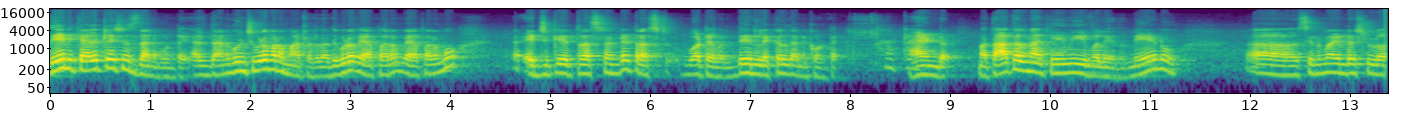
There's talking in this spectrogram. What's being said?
దేని క్యాలిక్యులేషన్స్ దానికి ఉంటాయి. అది దాని గురించి కూడా మనం మాట్లాడదు. అది కూడా వ్యాపారం. వ్యాపారము ఎడ్యుకేట్ ట్రస్ట్ అంటే ట్రస్ట్ వాట్ ఎవర్ దేని లెక్కలు దానికి ఉంటాయి. అండ్ మా తాతలు నాకేమీ ఇవ్వలేదు. నేను సినిమా ఇండస్ట్రీలో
